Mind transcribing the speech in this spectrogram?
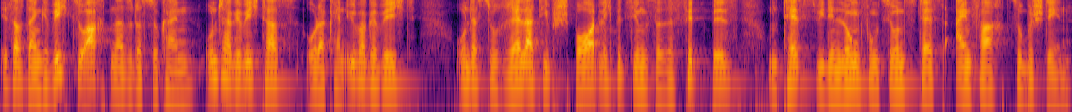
ist auf dein Gewicht zu achten, also dass du kein Untergewicht hast oder kein Übergewicht und dass du relativ sportlich bzw. fit bist, um Tests wie den Lungenfunktionstest einfach zu bestehen.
